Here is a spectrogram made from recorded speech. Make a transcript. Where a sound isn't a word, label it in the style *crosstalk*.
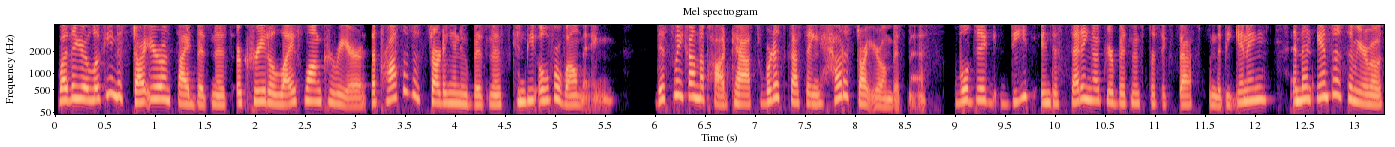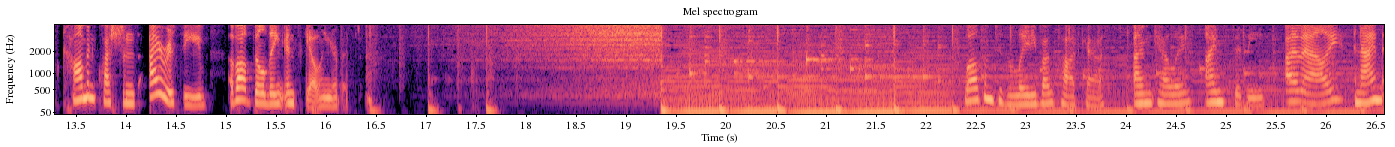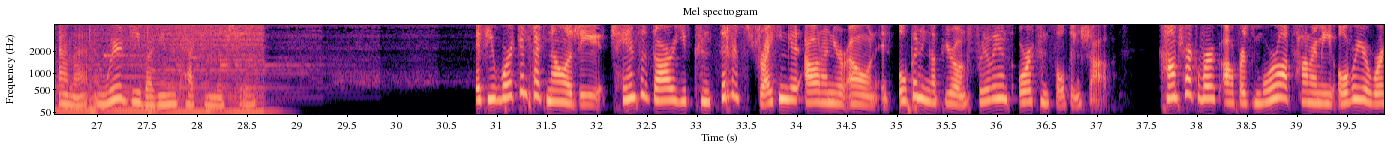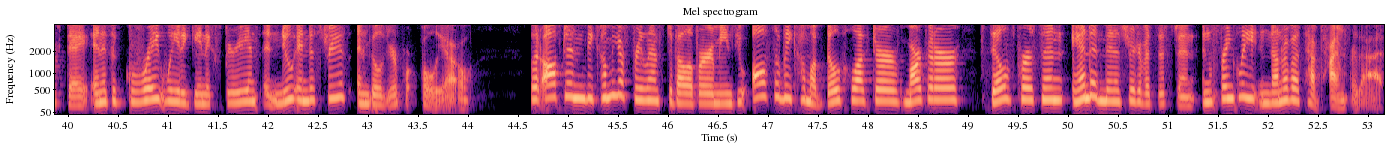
Whether you're looking to start your own side business or create a lifelong career, the process of starting a new business can be overwhelming. This week on the podcast, we're discussing how to start your own business. We'll dig deep into setting up your business for success from the beginning and then answer some of your most common questions I receive about building and scaling your business. Welcome to the Ladybug Podcast. I'm Kelly. I'm Sydney. I'm Ali. And I'm Emma, and we're debugging the tech industry. If you work in technology, chances are you've considered striking it out on your own and opening up your own freelance or consulting shop. Contract work offers more autonomy over your workday and is a great way to gain experience in new industries and build your portfolio. But often, becoming a freelance developer means you also become a bill collector, marketer, salesperson, and administrative assistant, and frankly, none of us have time for that.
